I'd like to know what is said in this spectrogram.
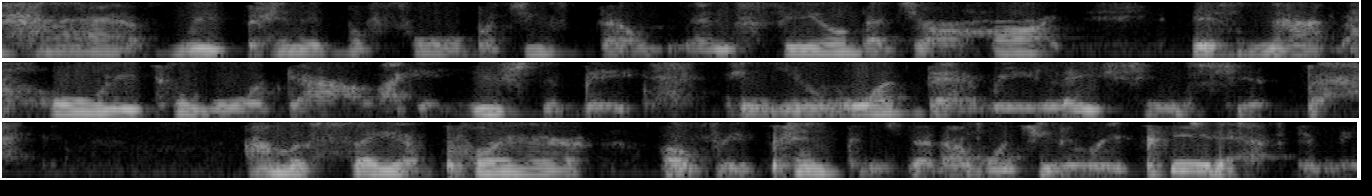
have repented before, but you felt and feel that your heart is not holy toward God like it used to be, and you want that relationship back, I'm going to say a prayer of repentance that I want you to repeat after me.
